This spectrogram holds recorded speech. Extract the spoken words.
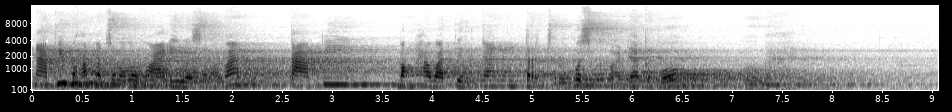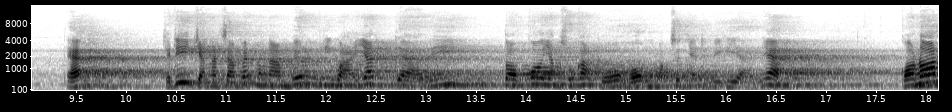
Nabi Muhammad Shallallahu Alaihi Wasallam tapi mengkhawatirkan terjerumus kepada kebohongan. Ya, jadi jangan sampai mengambil riwayat dari tokoh yang suka bohong maksudnya demikian ya. Konon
